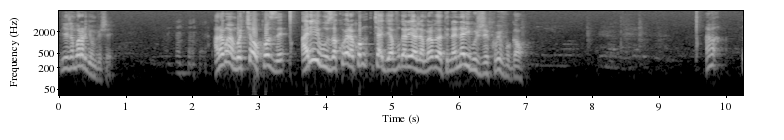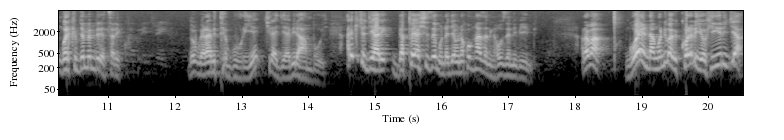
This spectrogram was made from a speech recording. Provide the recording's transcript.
Iryo jambo araryumvishe aravuga ngo cyokoze. Aribuza kubera ko cyagiye avuga ariya jambo aravuga ati nari naribujije kubivugaho. Ngo reka ibyo mbiretse ariko. Nubwo yari abiteguriye kiriya gihe yabirambuye. Ariko icyo gihe hari gato yashyizemo ndagira ngo nako nkazane nkahuze n'ibindi. Aravuga ngo wenda ngo nibabikorere iyo hirya.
